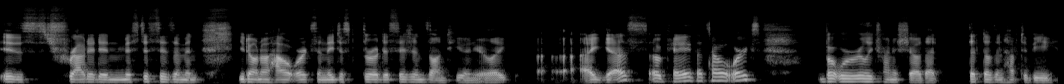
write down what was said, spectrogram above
is shrouded in mysticism and you don't know how it works and they just throw decisions onto you and you're like i guess okay that's how it works but we're really trying to show that that doesn't have to be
